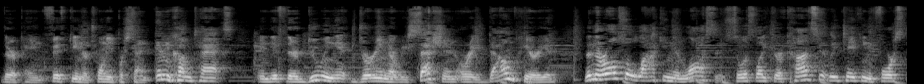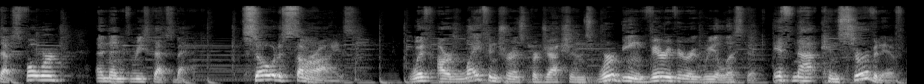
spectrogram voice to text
they're paying 15 or 20% income tax, and if they're doing it during a recession or a down period, then they're also locking in losses. So it's like they're constantly taking four steps forward and then three steps back. So to summarize, with our life insurance projections, we're being very, very realistic, if not conservative.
